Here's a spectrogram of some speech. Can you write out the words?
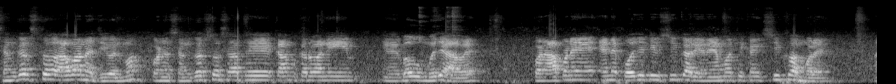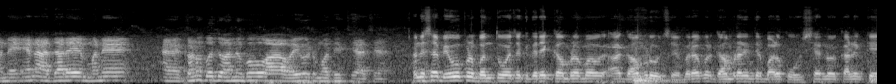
સંઘર્ષ તો આવવાના જીવનમાં પણ સંઘર્ષો સાથે કામ કરવાની બહુ મજા આવે. પણ આપણે એને પોઝિટિવ સ્વીકારી અને એમાંથી કંઈક શીખવા મળે. અને એના આધારે મને ઘણો બધો અનુભવ આ વહીવટમાંથી થયા છે. અને સાહેબ એવું પણ બનતું હોય છે કે દરેક ગામડામાં આ ગામડું છે બરાબર? ગામડાની અંદર બાળકો હોશિયાર ન હોય કારણ કે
